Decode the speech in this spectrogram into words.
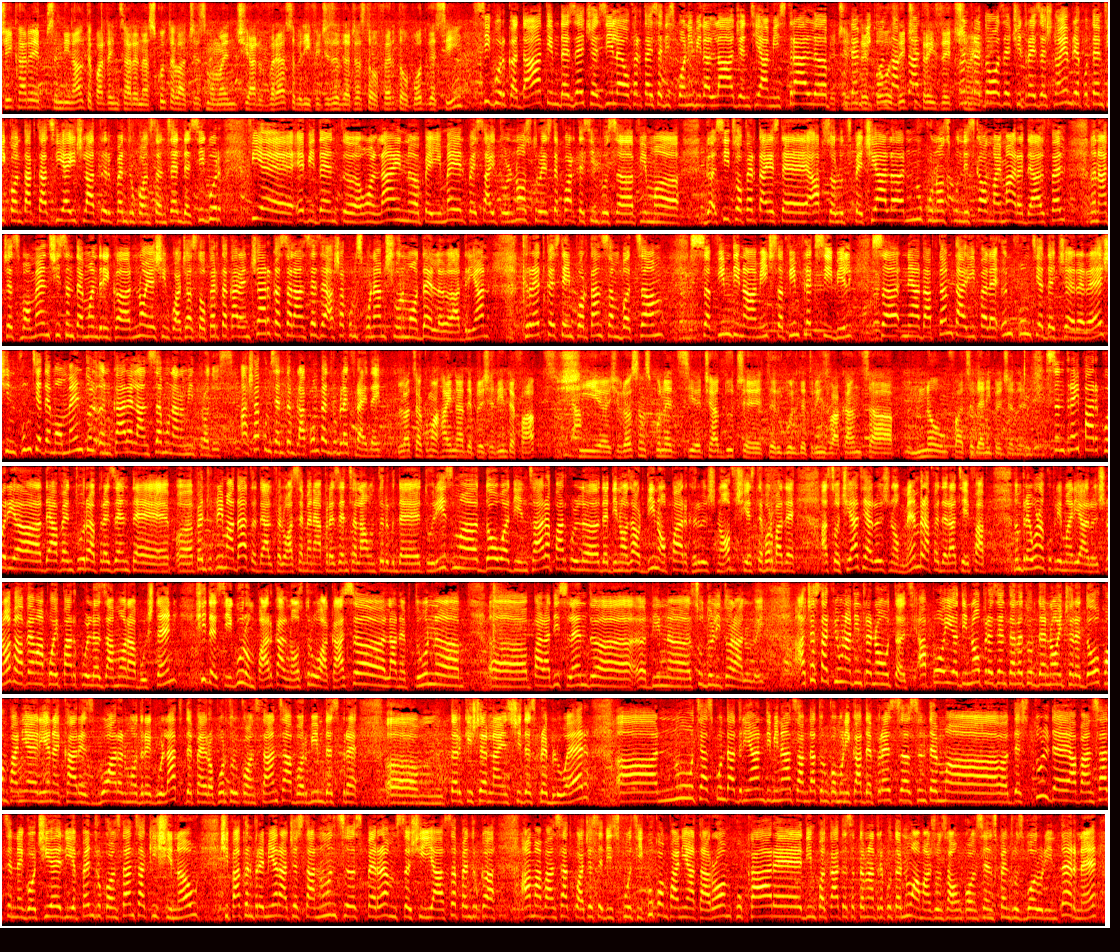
Cei care sunt din alte parte din țară ne ascultă la acest moment și ar vrea să beneficieze de această ofertă, o pot găsi? Sigur că da, timp de 10 zile oferta este disponibilă la agenția Mistral. Deci putem fi 20 și 30 între 20 și 30 noiembrie putem fi contactați fie aici la târg pentru Constanțeni, desigur, fie evident online, pe e-mail, pe site-ul nostru. Este foarte simplu să fim uh, găsiți. Oferta este absolut specială. Nu cunosc un discount mai mare de altfel în acest moment și suntem mândri că noi ieșim cu această ofertă care încearcă să lanseze, așa cum spuneam, și un model, uh, Adrian. Cred că este important să învățăm, să fim dinamici, să fim flexibili, să ne adaptăm tarifele în funcție de cerere și în funcție de momentul în care lansăm un anumit produs. Așa cum se întâmplă acum pentru Black Friday. Luați acum haina de președinte FAPT da. și, uh, și vreau să-mi spuneți ce aduce Târgul de Turism Vacanța nou față de anii precedenți. Sunt trei parcuri uh, de aventură prezente uh, pentru prima dată, de altfel, o asemenea prezență la un târg de turism. Două din țară, parcul de dinozauri Dino Park Râșnov și este vorba de Asociația Râșnov, membra Federației FAPT, împreună cu primăria Râșnov. Avem apoi parcul Zamora Bușteni și, desigur, un parc al nostru acasă, la Neptun, Paradis Land din sudul litoralului. Aceasta ar fi una dintre noutăți. Apoi, din nou prezent alături de noi cele două companii aeriene care zboară în mod regulat de pe aeroportul Constanța. Vorbim despre uh, Turkish Airlines și despre Blue Air. Uh, nu ți ascund, Adrian, dimineața am dat un comunicat de presă. Suntem uh, destul de avansați în negocieri pentru Constanța Chișinău și fac în premieră acest anunț. Sperăm să și iasă pentru că am avansat cu aceste discuții cu compania Tarom, cu care, din păcate, săptămâna trecută nu am ajuns la un consens pentru zboruri interne,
